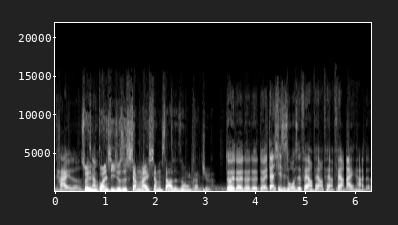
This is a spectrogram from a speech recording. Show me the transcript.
开了。所以你们关系就是相爱相杀的这种感觉。对对对对对，但其实我是非常非常非常非常爱他的。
